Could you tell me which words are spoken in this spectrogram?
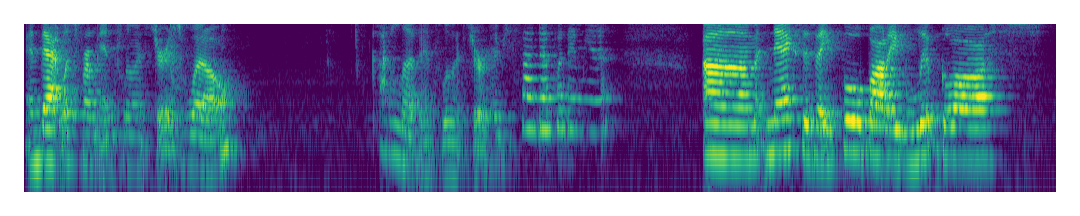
And that was from Influencer as well. Gotta love Influencer. Have you signed up for them yet? Um, next is a full-bodied lip gloss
